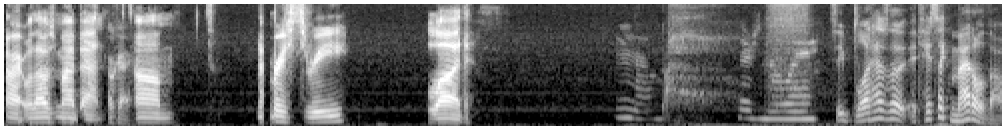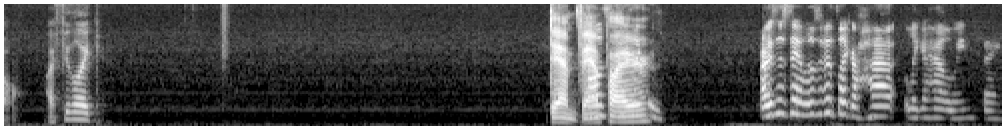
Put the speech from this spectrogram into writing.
All right. Well, that was my bad. okay. Um, number three Blood. No. There's no way. See, blood has the. It tastes like metal though. I feel like Damn Unless it's like vampire. I was gonna say, unless if it's like a ha- like a Halloween thing.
